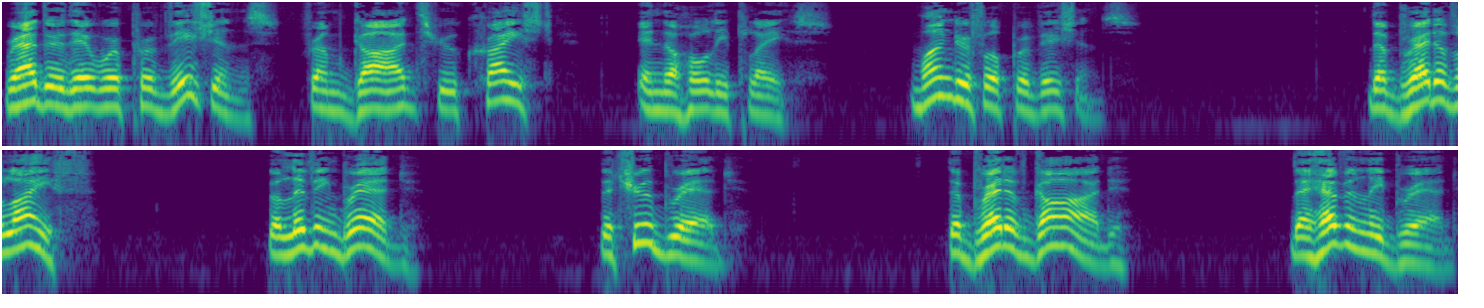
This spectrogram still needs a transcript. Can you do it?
Rather, there were provisions from God through Christ in the holy place. Wonderful provisions. The bread of life, the living bread, the true bread, the bread of God, the heavenly bread.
